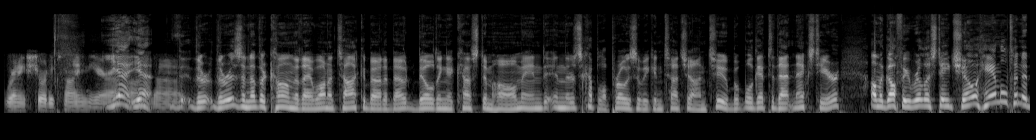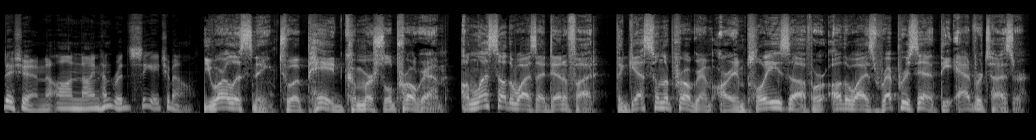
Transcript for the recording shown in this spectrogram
running short of time here. Mm-hmm. Yeah, on, yeah. uh, there, there is another con that I want to talk about about building a custom home, and and there's a couple of pros that we can touch on too. But we'll get to that next here on the Golfi Real Estate Show, Hamilton Edition on 900 CHML. You are listening to a paid commercial program. Unless otherwise identified, the guests on the program are employees of or otherwise represent the advertiser.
